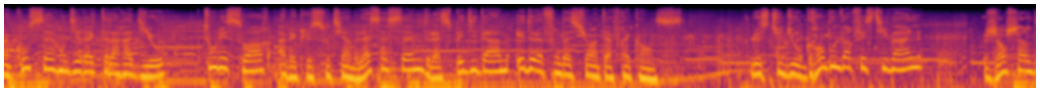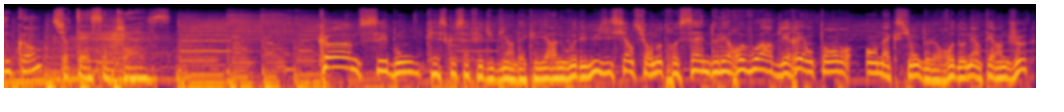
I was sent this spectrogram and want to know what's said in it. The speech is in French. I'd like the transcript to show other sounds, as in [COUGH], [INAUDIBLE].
un concert en direct à la radio, tous les soirs avec le soutien de l'Assassin, de la Spédidam et de la Fondation Interfréquence. Le studio Grand Boulevard Festival, Jean-Charles Doucan sur TSL Jazz. Comme c'est bon, qu'est-ce que ça fait du bien d'accueillir à nouveau des musiciens sur notre scène, de les revoir, de les réentendre en action, de leur redonner un terrain de jeu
